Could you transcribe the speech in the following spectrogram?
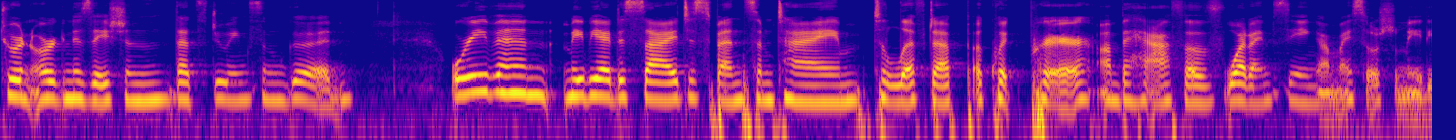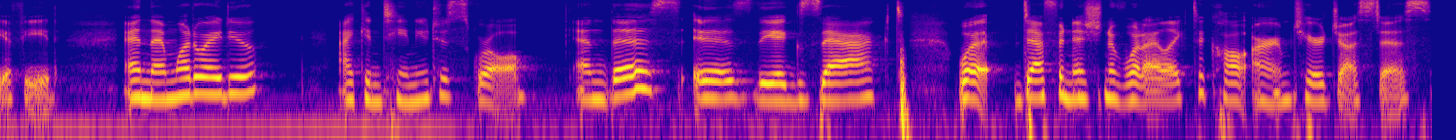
to an organization that's doing some good. Or even maybe I decide to spend some time to lift up a quick prayer on behalf of what I'm seeing on my social media feed. And then what do I do? I continue to scroll. And this is the exact what definition of what I like to call armchair justice.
